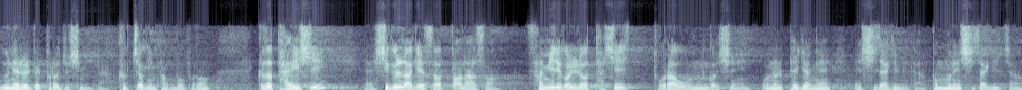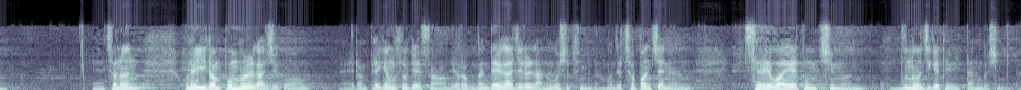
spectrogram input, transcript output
은혜를 베풀어 주십니다. 극적인 방법으로. 그래서 다윗이 시글락에서 떠나서 3일이 걸려 다시 돌아온 것이 오늘 배경의 시작입니다. 본문의 시작이죠. 저는 오늘 이런 본문을 가지고 이런 배경 속에서 여러분과 네 가지를 나누고 싶습니다. 먼저 첫 번째는 재화의 동침은 무너지게 되어 있다는 것입니다.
